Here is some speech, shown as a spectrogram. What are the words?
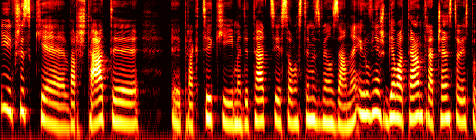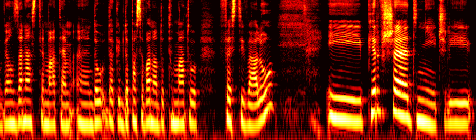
i wszystkie warsztaty, y, praktyki, medytacje są z tym związane i również biała tantra często jest powiązana z tematem, y, do, do, dopasowana do tematu festiwalu. I pierwsze dni, czyli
